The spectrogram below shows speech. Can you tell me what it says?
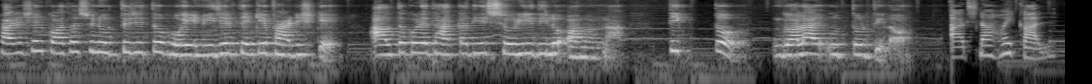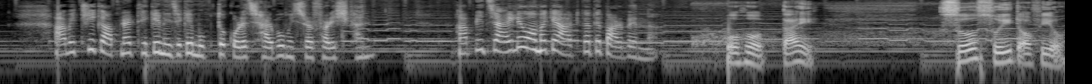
ফারিসের কথা শুনে উত্তেজিত হয়ে নিজের থেকে ফারিসকে আলতো করে ধাক্কা দিয়ে সরিয়ে দিল অনন্যা। তিক্ত গলায় উত্তর দিল আজ না হয় কাল। আমি ঠিক আপনার থেকে নিজেকে মুক্ত করে ছাড়বো মিস্টার ফারিস খান। আপনি চাইলেও আমাকে আটকাতে পারবেন না। ওহো তাই? সো সুইট অফ ইউ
